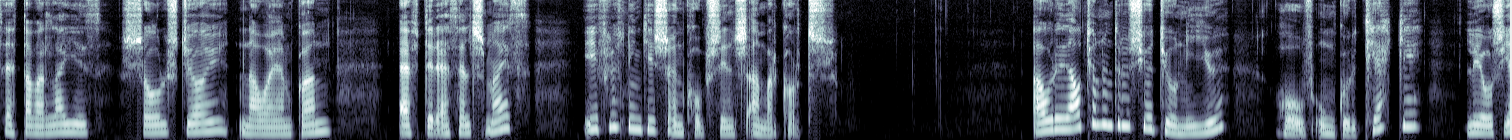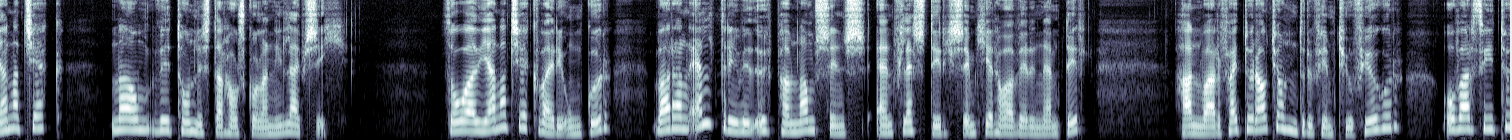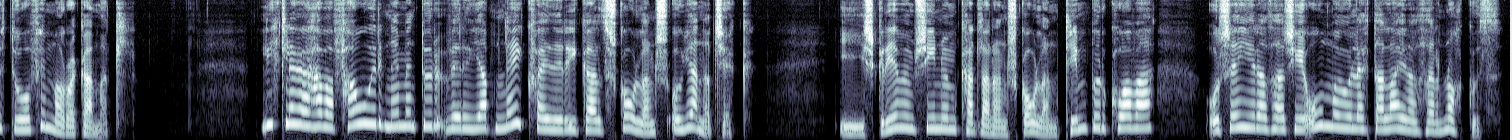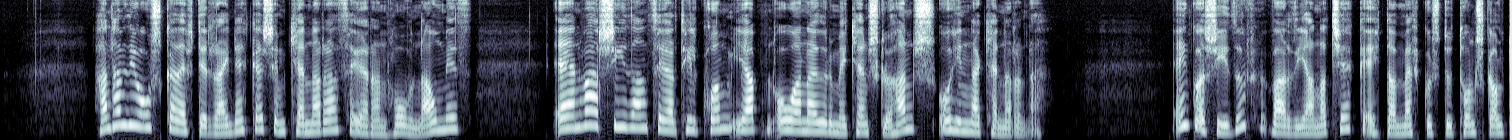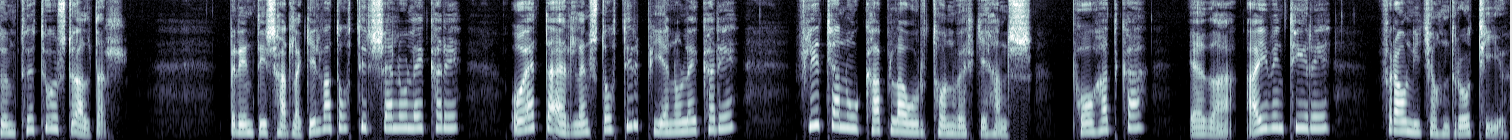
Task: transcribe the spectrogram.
Þetta var lægið Soul's Joy, Now I Am Gone eftir Ethel Smythe í flutningi söngkópsins Amarkords. Árið 1879 hóf ungur tekki Leos Janacek nám við tónlistarháskólan í Leipzig. Þó að Janacek væri ungur var hann eldri við upphaf námsins en flestir sem hér hafa verið nefndir. Hann var fættur 1854 og var því 25 ára gamall. Líklega hafa fáir nefendur verið jafn neikvæðir í garð skólans og Janacek. Í skrifum sínum kallar hann skólan Timburkofa og segir að það sé ómögulegt að læra þar nokkuð. Hann hafði óskað eftir Rænekka sem kennara þegar hann hóf námið en var síðan þegar tilkom jafn óanæður með kennslu hans og hinna kennarana. Engu að síður varð Janacek eitt af merkustu tónskáldum 20. aldar. Bryndís Halla Gilvadóttir, seljuleikari og Edda Erlendsdóttir, pianoleikari, flytja nú kabla úr tónverki hans Pohatka eða Ævintýri frá 1910.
